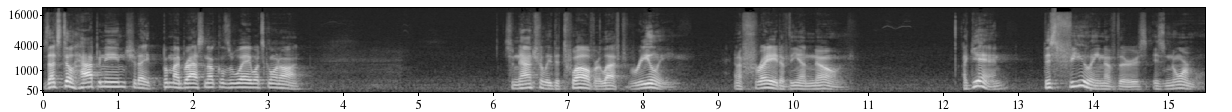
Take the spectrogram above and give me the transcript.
Is that still happening? Should I put my brass knuckles away? What's going on? So naturally, the 12 are left reeling and afraid of the unknown. Again, this feeling of theirs is normal.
